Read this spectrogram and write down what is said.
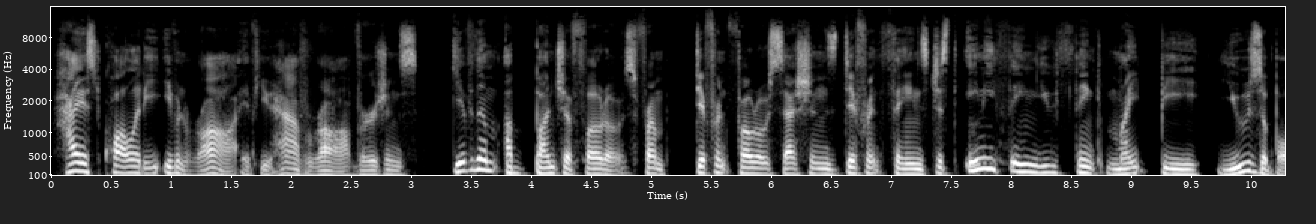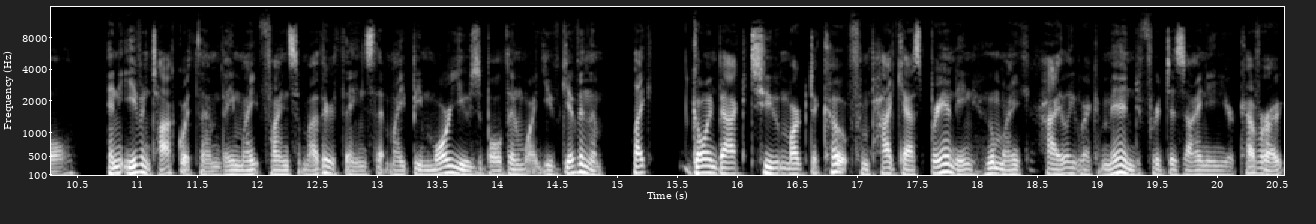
highest quality, even raw, if you have raw versions. Give them a bunch of photos from different photo sessions, different things, just anything you think might be usable and even talk with them. They might find some other things that might be more usable than what you've given them. Like going back to Mark DeCote from Podcast Branding, whom I highly recommend for designing your cover art.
